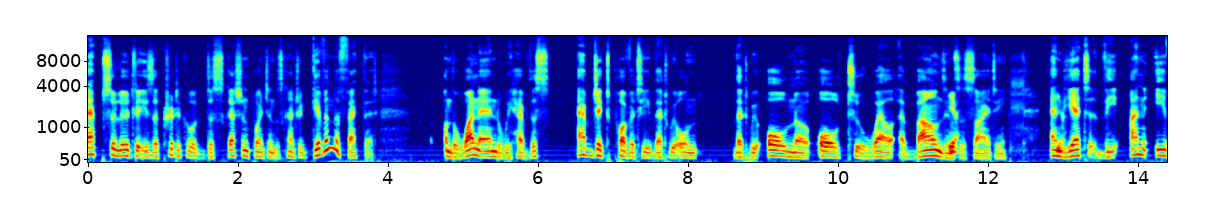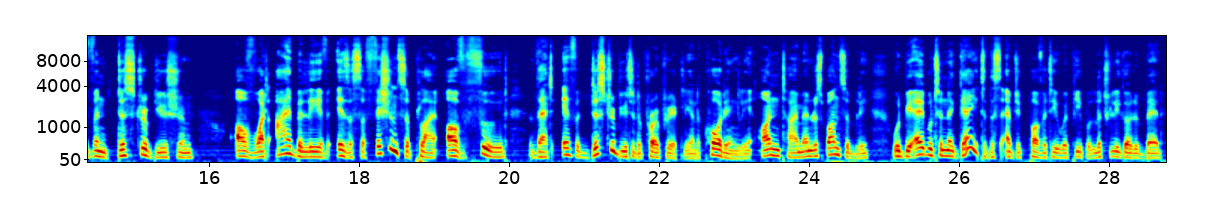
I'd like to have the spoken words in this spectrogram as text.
absolutely is a critical discussion point in this country, given the fact that, on the one end, we have this abject poverty that we all that we all know all too well abounds in yeah. society, and yeah. yet the uneven distribution of what I believe is a sufficient supply of food that, if distributed appropriately and accordingly, on time and responsibly, would be able to negate this abject poverty where people literally go to bed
